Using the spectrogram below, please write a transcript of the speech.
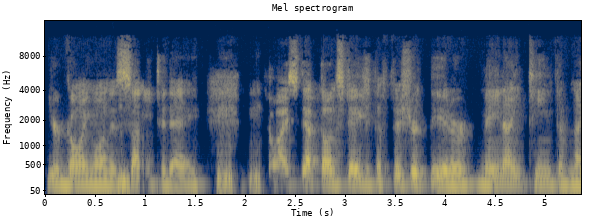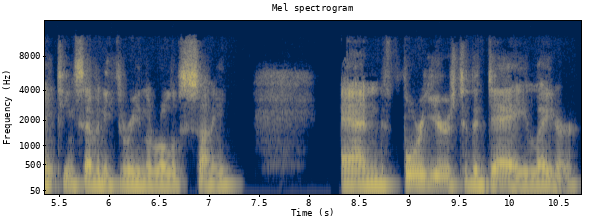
You're going on as Sonny today. Mm-hmm. so I stepped on stage at the Fisher Theater, May 19th of 1973 in the role of Sonny. And four years to the day later,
